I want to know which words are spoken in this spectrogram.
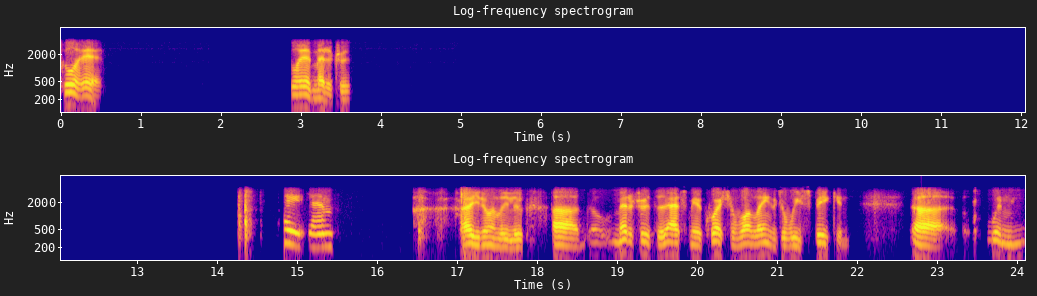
Go ahead. Go ahead, Metatruth. Hey, Jim. How you doing, Lulu? Uh, Metatruth asked me a question. What language are we speaking? Uh, when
